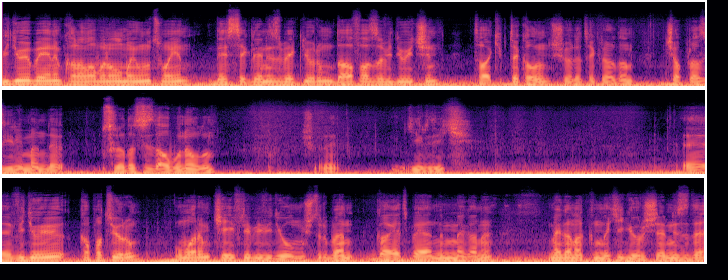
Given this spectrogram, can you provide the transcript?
Videoyu beğenip kanala abone olmayı unutmayın. Desteklerinizi bekliyorum. Daha fazla video için takipte kalın. Şöyle tekrardan çapraz gireyim ben de. Bu sırada siz de abone olun. Şöyle girdik. Ee, videoyu kapatıyorum. Umarım keyifli bir video olmuştur. Ben gayet beğendim Megan'ı. Megan hakkındaki görüşlerinizi de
